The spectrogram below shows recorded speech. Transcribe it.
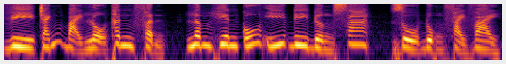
Vì tránh bại lộ thân phận, Lâm Hiên cố ý đi đường xa, dù đụng phải vài.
